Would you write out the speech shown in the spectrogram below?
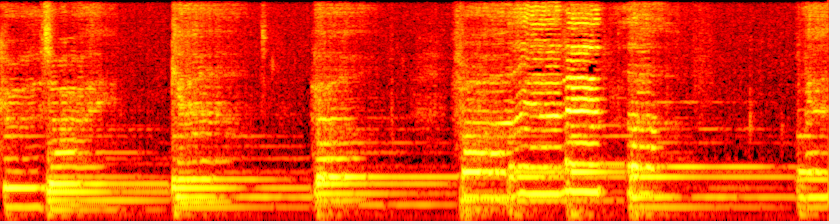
Cause I can't help falling in love with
